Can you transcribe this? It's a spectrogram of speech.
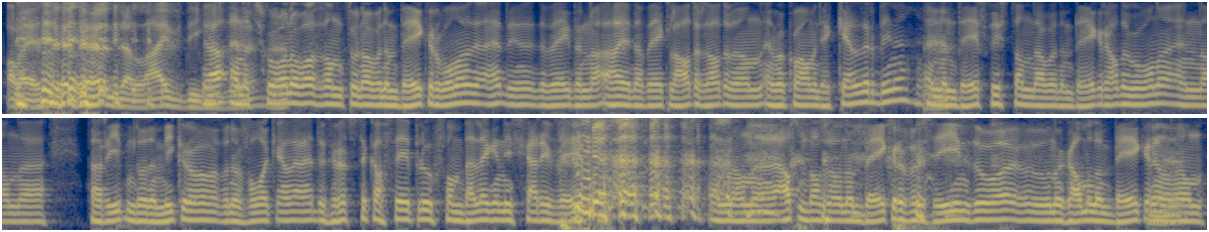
Allee, de, de live dingen. Ja, en het schone was dan toen we een beker wonnen, hè, de, de, week daarna, de week later zaten we dan en we kwamen die kelder binnen. En een Dave wist dan dat we een beker hadden gewonnen. En dan, uh, dan riep hem door de micro van een volle kelder, de grootste caféploeg van België is gearriveerd. en dan uh, had hem dan zo'n beker voorzien, zo, een gammele beker. En dan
